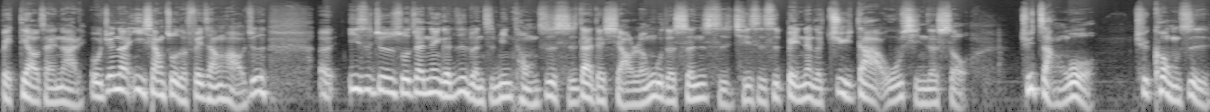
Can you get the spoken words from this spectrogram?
被吊在那里，我觉得那意象做的非常好。就是，呃，意思就是说，在那个日本殖民统治时代的小人物的生死，其实是被那个巨大无形的手去掌握、去控制、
